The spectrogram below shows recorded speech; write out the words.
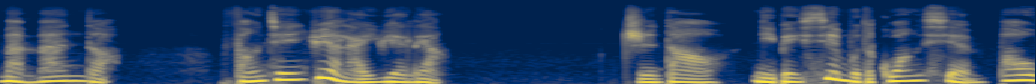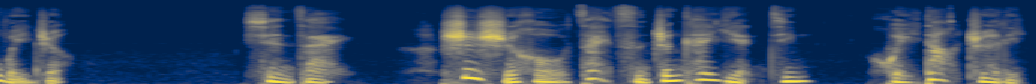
慢慢的，房间越来越亮，直到你被羡慕的光线包围着。现在，是时候再次睁开眼睛，回到这里。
